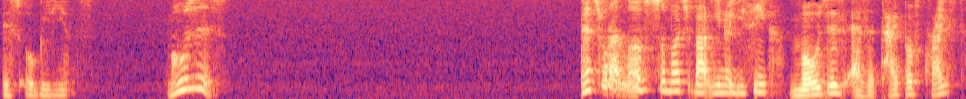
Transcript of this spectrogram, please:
Disobedience. Moses. That's what I love so much about, you know, you see Moses as a type of Christ.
